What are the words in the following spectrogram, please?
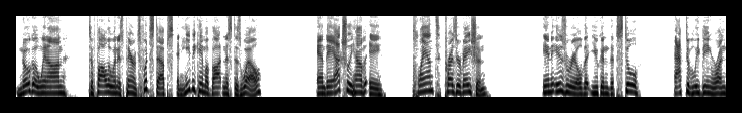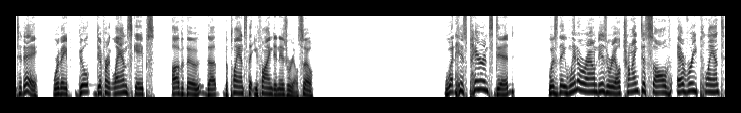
Noga went on to follow in his parents' footsteps, and he became a botanist as well. And they actually have a plant preservation in Israel that you can that's still actively being run today, where they've built different landscapes of the the, the plants that you find in Israel. So what his parents did was they went around Israel trying to solve every plant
